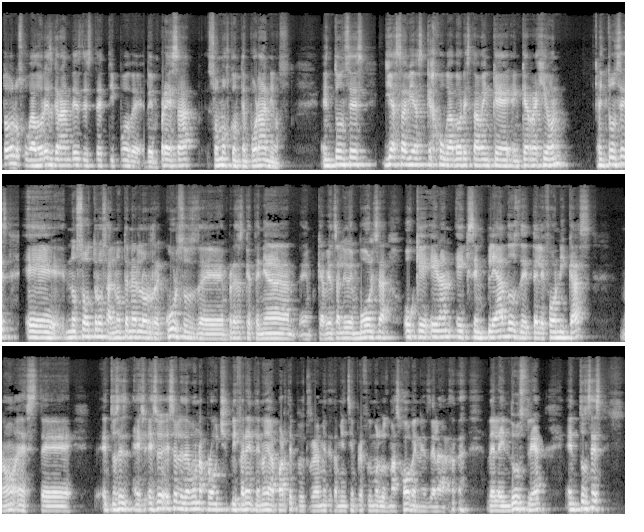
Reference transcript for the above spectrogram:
todos los jugadores grandes de este tipo de, empresa somos contemporáneos. Entonces ya sabías qué jugador estaba en qué, en qué región. Entonces, eh, nosotros, al no tener los recursos de empresas que tenían, eh, que habían salido en bolsa o que eran ex empleados de telefónicas, ¿no? Este, entonces, eso, eso le daba un approach diferente, ¿no? Y aparte, pues realmente también siempre fuimos los más jóvenes de la, de la industria. Entonces,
